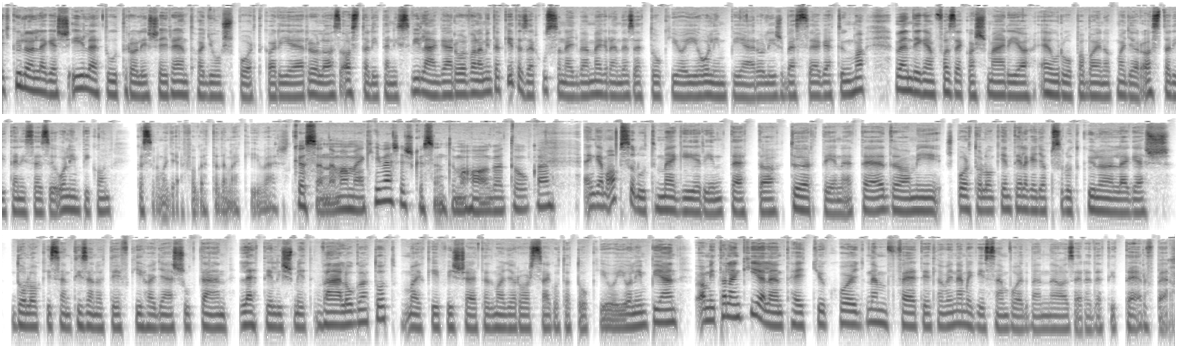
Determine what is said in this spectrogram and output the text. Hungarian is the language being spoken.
Egy különleges életútról és egy rendhagyó sportkarrierről, az asztali tenisz világáról, valamint a 2021-ben megrendezett Tokiói olimpiáról is beszélgetünk ma. Vendégem Fazekas Mária, Európa bajnok magyar asztali teniszező olimpikon. Köszönöm, hogy elfogadtad a meghívást. Köszönöm a meghívást, és köszöntöm a hallgatókat. Engem abszolút megérintett a történeted, ami sportolóként tényleg egy abszolút különleges dolog, hiszen 15 év kihagyás után lettél ismét válogatott, majd képviselted Magyarországot a Tokiói olimpián, ami talán kijelenthetjük, hogy nem feltétlenül, vagy nem egészen volt benne az eredeti tervben.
